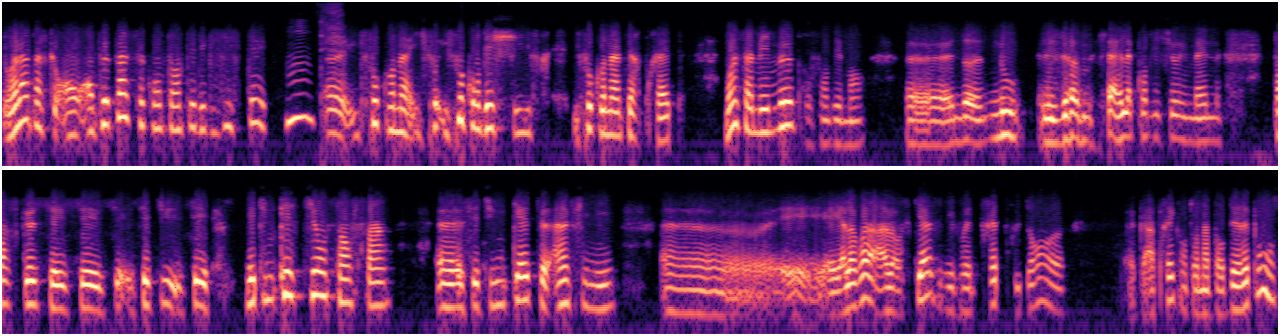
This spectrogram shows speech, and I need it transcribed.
voilà, parce qu'on ne peut pas se contenter d'exister. Mmh. Euh, il faut qu'on il faut, il faut qu'on déchiffre, il faut qu'on interprète. Moi, ça m'émeut profondément, euh, nous, les hommes, la, condition humaine, parce que c'est, une question sans fin. Euh, c'est une quête infinie. Euh, et, et, alors voilà, alors ce qu'il y a, c'est qu'il faut être très prudent après quand on apporte des réponses,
